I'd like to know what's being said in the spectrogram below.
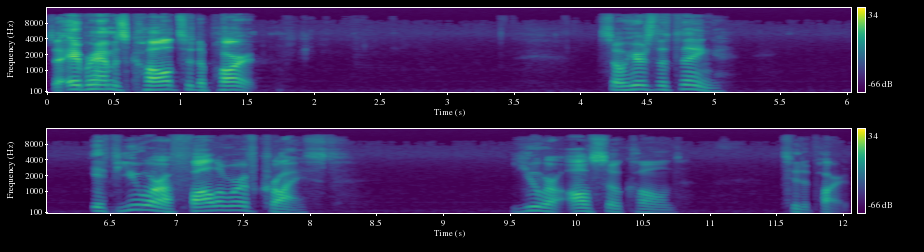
So Abraham is called to depart. So here's the thing if you are a follower of Christ, you are also called to depart.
